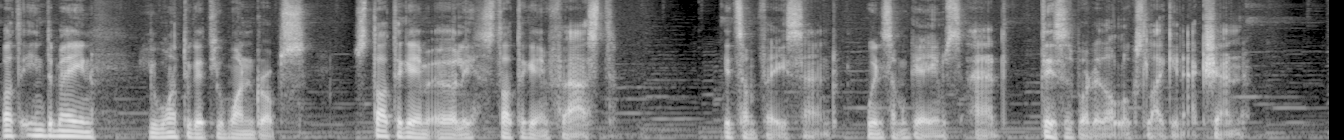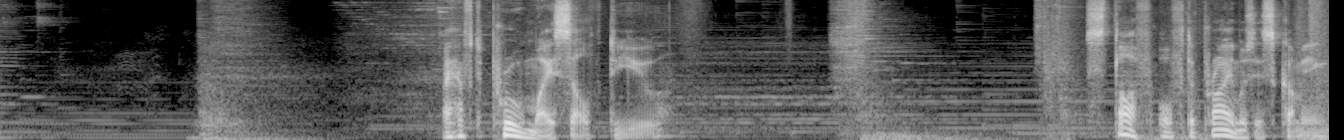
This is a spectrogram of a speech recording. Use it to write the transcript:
But in the main, you want to get your one drops. Start the game early, start the game fast, hit some face and win some games, and this is what it all looks like in action. I have to prove myself to you. Staff of the Primus is coming.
